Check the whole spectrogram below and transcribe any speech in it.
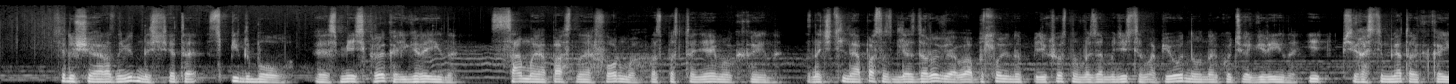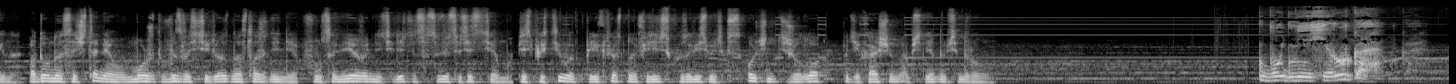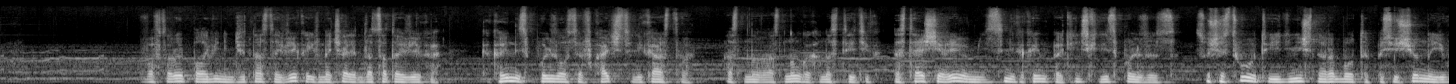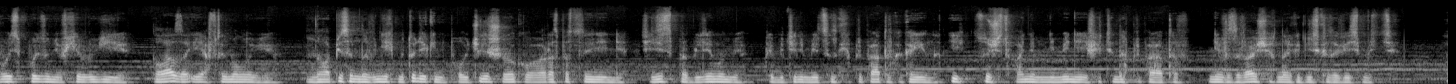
Следующая разновидность – это спидбол – смесь крэка и героина. Самая опасная форма распространяемого кокаина – Значительная опасность для здоровья обусловлена перекрестным взаимодействием опиоидного наркотика героина и психостимулятора кокаина. Подобное сочетание может вызвать серьезное осложнение функционирования сердечно-сосудистой системы, перспективы перекрестную физическую зависимость с очень тяжело потекающим абстинентным синдромом. Будни хирурга во второй половине XIX века и в начале XX века кокаин использовался в качестве лекарства основном, в основном как анестетик. В настоящее время в медицине кокаин практически не используется. Существуют единичные работы, посвященные его использованию в хирургии, глаза и офтальмологии. Но описанные в них методики не получили широкого распространения в связи с проблемами приобретения медицинских препаратов кокаина и существованием не менее эффективных препаратов, не вызывающих наркотической зависимости.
